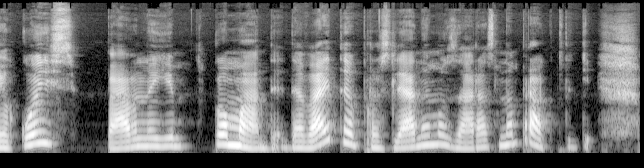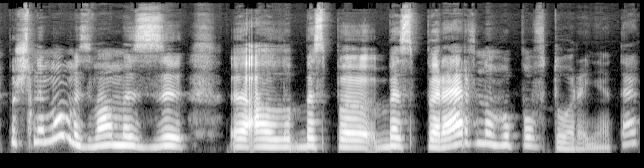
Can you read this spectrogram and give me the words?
якоїсь певної команди. Давайте розглянемо зараз на практиці. Почнемо ми з вами з е, безперервного повторення. Так?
